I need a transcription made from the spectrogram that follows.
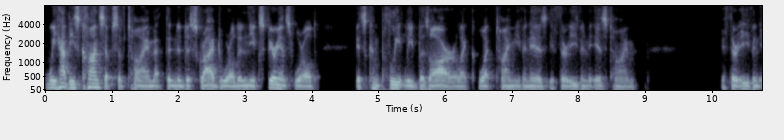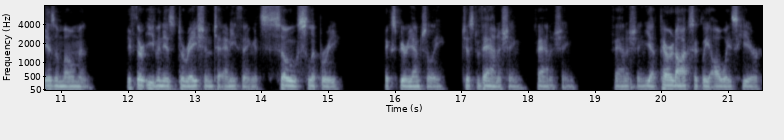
we have these concepts of time that in the described world, and in the experienced world, it's completely bizarre, like what time even is, if there even is time, if there even is a moment, if there even is duration to anything. It's so slippery experientially, just vanishing, vanishing, vanishing, yet paradoxically always here.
